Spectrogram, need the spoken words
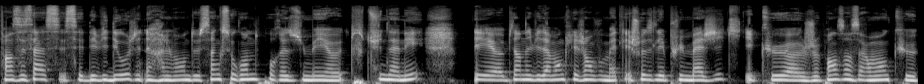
enfin c'est ça, c'est des vidéos généralement de 5 secondes pour résumer toute une année. Et euh, bien évidemment que les gens vous mettent les choses les plus magiques et que euh, je pense sincèrement que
